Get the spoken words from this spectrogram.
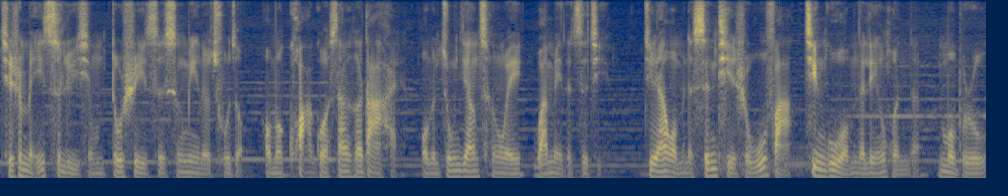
其实每一次旅行都是一次生命的出走，我们跨过山河大海，我们终将成为完美的自己。既然我们的身体是无法禁锢我们的灵魂的，莫不如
